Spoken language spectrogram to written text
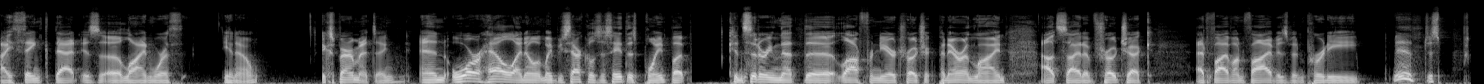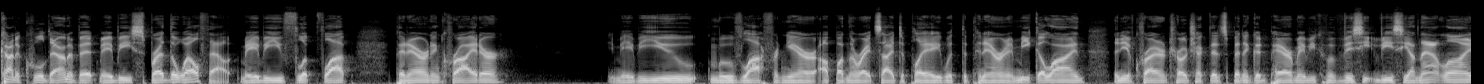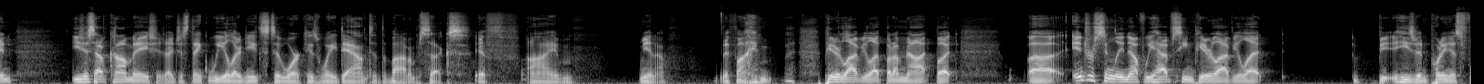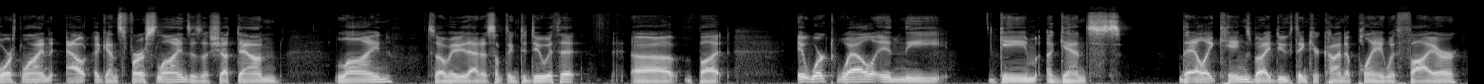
I think that is a line worth, you know, experimenting. And or hell, I know it might be sacrilege to say at this point, but considering that the Lafreniere, Trocheck, Panarin line outside of Trocheck at five on five has been pretty, eh, just kind of cooled down a bit. Maybe spread the wealth out. Maybe you flip flop Panarin and Kreider Maybe you move Lafreniere up on the right side to play with the Panarin and Mika line. Then you have Kreider and Trocheck that's been a good pair. Maybe you could put VC, Vesey on that line. You just have combinations. I just think Wheeler needs to work his way down to the bottom six. If I'm, you know, if I'm Peter Laviolette, but I'm not. But uh, interestingly enough, we have seen Peter Laviolette. He's been putting his fourth line out against first lines as a shutdown line. So maybe that has something to do with it. Uh, but it worked well in the game against the LA Kings, but I do think you're kind of playing with fire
